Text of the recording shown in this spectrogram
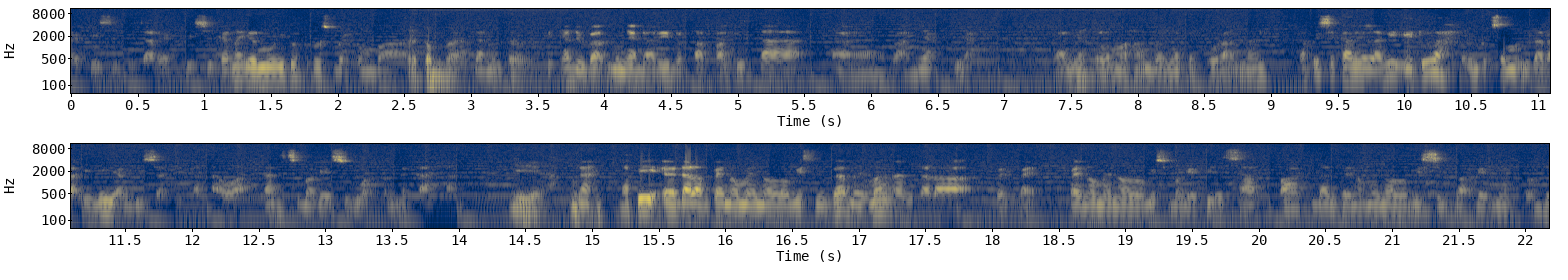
revisi kita revisi karena ilmu itu terus berkembang. Berkembang. Dan betul. kita juga menyadari betapa kita uh, banyak ya banyak kelemahan, banyak kekurangan. Tapi sekali lagi itulah untuk sementara ini yang bisa kita tawarkan sebagai sebuah pendekatan. Iya. Nah, tapi eh, dalam fenomenologis juga memang antara fenomenologis sebagai filsafat dan fenomenologis sebagai metode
